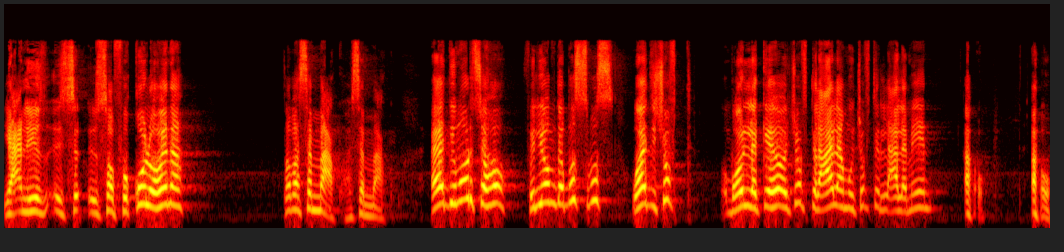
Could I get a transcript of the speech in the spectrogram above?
يعني يصفقوا له هنا؟ طب هسمعكم هسمعكم. أدي مرسي أهو. في اليوم ده بص بص. وأدي شفت. بقول لك إيه شفت العلم وشفت العلمين أهو أهو.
